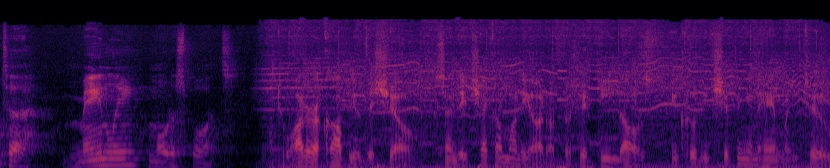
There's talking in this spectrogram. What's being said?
Welcome to Mainely Motorsports. To order a copy of this show, send a check or money order for $15, including shipping and handling to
